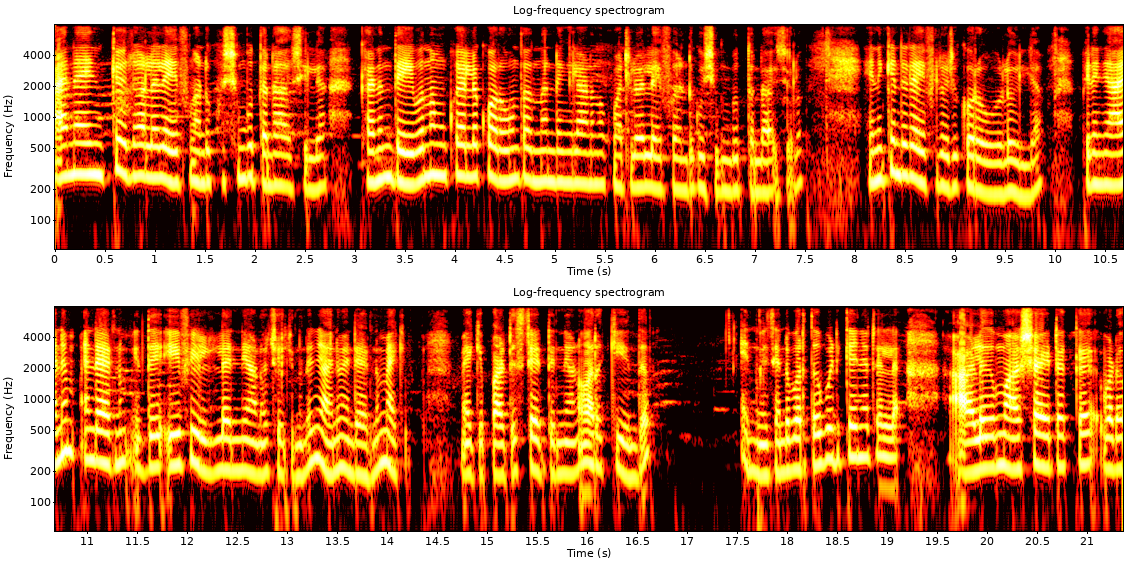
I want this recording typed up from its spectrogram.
അതിന് എനിക്ക് ഒരാളെ ലൈഫ് കണ്ട് കുശും കുത്തേണ്ട ആവശ്യമില്ല. കാരണം ദൈവം നമുക്ക് വല്ല കുറവും തന്നിട്ടുണ്ടെങ്കിലാണ് നമുക്ക് മറ്റുള്ള ലൈഫ് കണ്ട് കുശും കുത്തേണ്ട ആവശ്യമുള്ളൂ. എനിക്ക് എന്റെ ലൈഫിൽ ഒരു കുറവുകളും ഇല്ല. പിന്നെ ഞാനും എന്റെ ഏട്ടനും ഇത് ഈ ഫീൽഡിൽ തന്നെയാണോ ചോദിക്കുന്നുണ്ട്. ഞാനും എന്റെ ഏട്ടനും മേക്കപ്പ് മേക്കപ്പ് ആർട്ടിസ്റ്റായിട്ട് തന്നെയാണ് വർക്ക് ചെയ്യുന്നത്. എന്ന് വെച്ചാൽ എന്റെ ഭർത്താവ് പഠിക്കഴിഞ്ഞിട്ടല്ല ആൾ മാഷായിട്ടൊക്കെ ഇവിടെ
